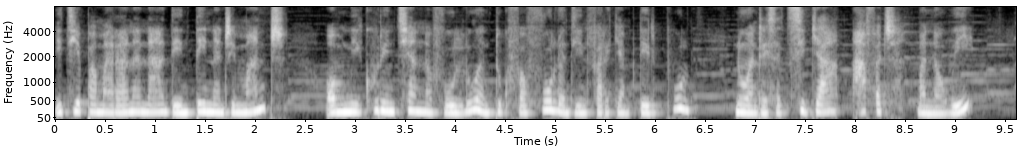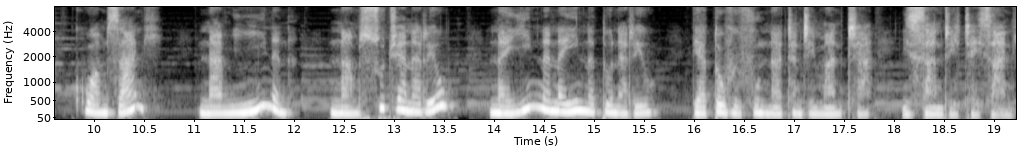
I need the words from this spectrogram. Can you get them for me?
Ity ampamaranana dia ny tenin'Andriamanitra ao amin'ny Korintiana voalohany toko fahafolo andininy faha iraika amby telopolo no andraisantsika hafatra manao hoe, Koa amin'izany Na mihinana na misotro ianareo, na inona na inona ataonareo, dia ataovy ho voninahitr'Andriamanitra izany rehetra izany.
